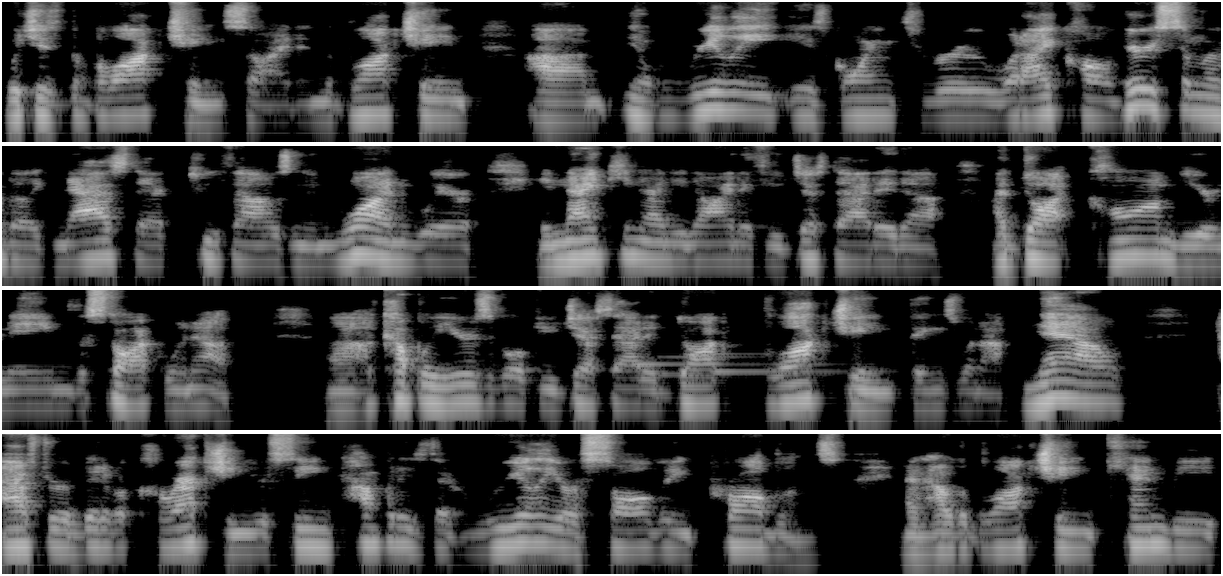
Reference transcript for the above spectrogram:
which is the blockchain side. And the blockchain, um, you know, really is going through what I call very similar to like Nasdaq 2001, where in 1999, if you just added a, a dot com to your name, the stock went up. Uh, a couple of years ago, if you just added dot blockchain, things went up. Now after a bit of a correction, you're seeing companies that really are solving problems and how the blockchain can be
